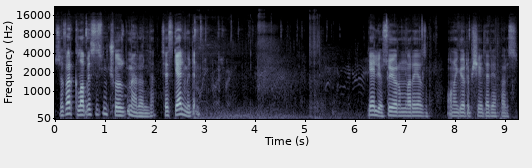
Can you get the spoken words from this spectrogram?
Bu sefer klavye sesini çözdüm herhalde. Ses gelmiyor değil mi? Geliyorsa yorumlara yazın. Ona göre bir şeyler yaparız.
